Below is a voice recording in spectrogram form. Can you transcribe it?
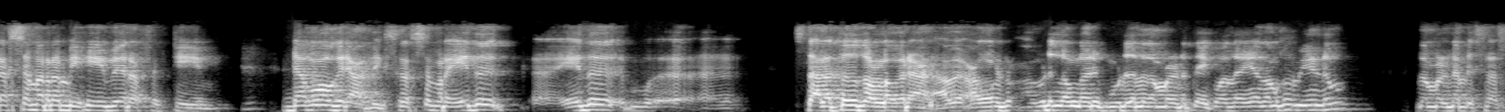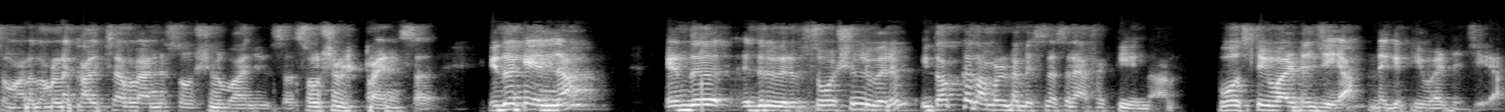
കസ്റ്റമറുടെ ബിഹേവിയർ എഫക്ട് ചെയ്യും. ഡെമോഗ്രാഫിക്സ് കസ്റ്റമർ ഏത് ഏത് സ്ഥലത്ത് നിന്നുള്ളവരാണ് അങ്ങോട്ട് അവിടെ നിന്നുള്ളവർ കൂടുതൽ നമ്മുടെ അടുത്തേക്ക് വന്നു കഴിഞ്ഞാൽ നമുക്ക് വീണ്ടും നമ്മളുടെ ബിസിനസ് മാറും. നമ്മളുടെ cultural and social values social trends ഇതൊക്കെ എല്ലാം എന്ത് ഇതിൽ വരും? സോഷ്യലിൽ വരും. ഇതൊക്കെ നമ്മളുടെ ബിസിനസ്സിനെ അഫക്ട് ചെയ്യുന്നതാണ്. പോസിറ്റീവായിട്ടും ചെയ്യാം നെഗറ്റീവായിട്ടും ചെയ്യാം.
